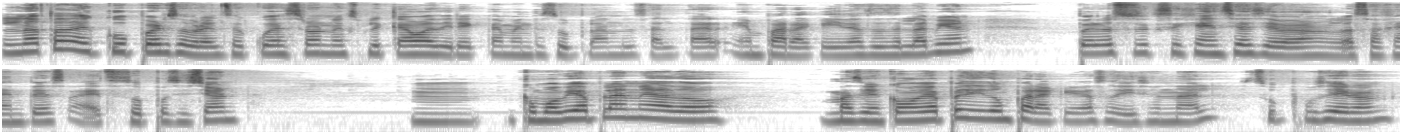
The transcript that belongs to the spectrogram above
La nota de Cooper sobre el secuestro no explicaba directamente su plan de saltar en paracaídas desde el avión, pero sus exigencias llevaron a los agentes a esta suposición. Mm, como había planeado, más bien como había pedido un paracaídas adicional, supusieron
